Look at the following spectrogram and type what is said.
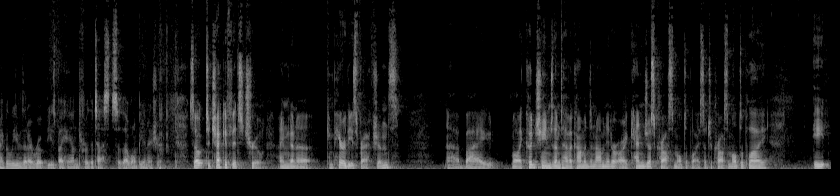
I believe that I wrote these by hand for the test, so that won't be an issue. So to check if it's true, I'm going to compare these fractions uh, by, well, I could change them to have a common denominator, or I can just cross multiply. So to cross multiply, 8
